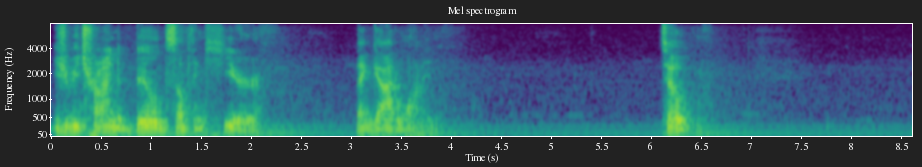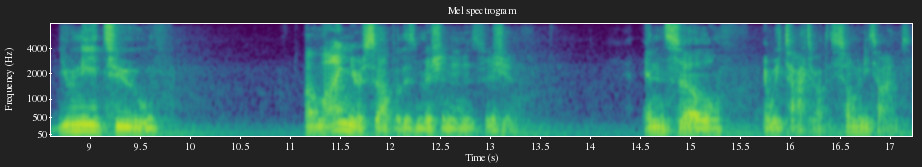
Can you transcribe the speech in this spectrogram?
You should be trying to build something here that God wanted. So you need to align yourself with his mission and his vision. And so, and we've talked about this so many times,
